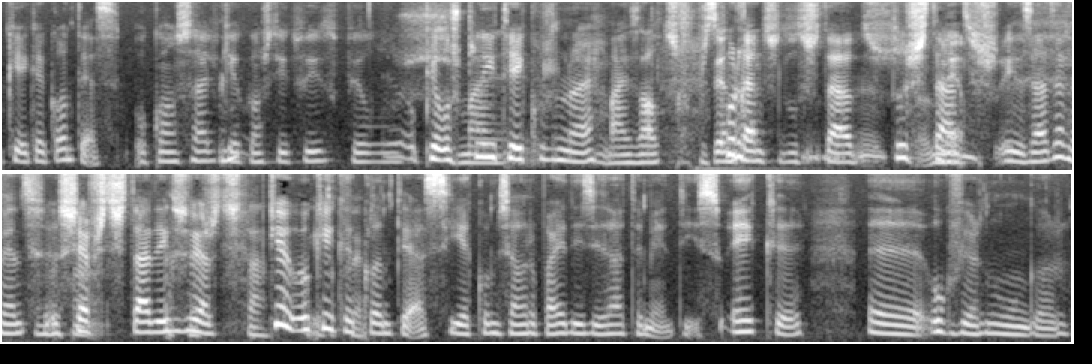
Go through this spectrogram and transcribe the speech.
o que é que acontece. O Conselho que é constituído pelos, pelos políticos, mais, não é? Mais altos representantes Por, dos Estados. Dos Estados, membros. exatamente. Os chefes de Estado e governo. O que, o que é que acontece? E a Comissão Europeia diz exatamente isso. É que uh, o governo húngaro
